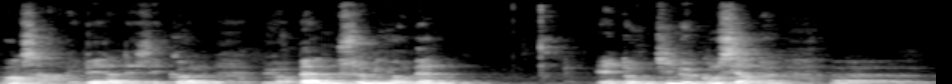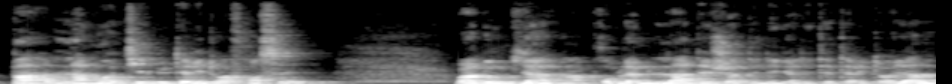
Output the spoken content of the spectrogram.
commence à arriver à des écoles urbaines ou semi-urbaines, et donc qui ne concernent euh, pas la moitié du territoire français. Voilà, donc il y a un problème là déjà d'inégalité territoriale,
